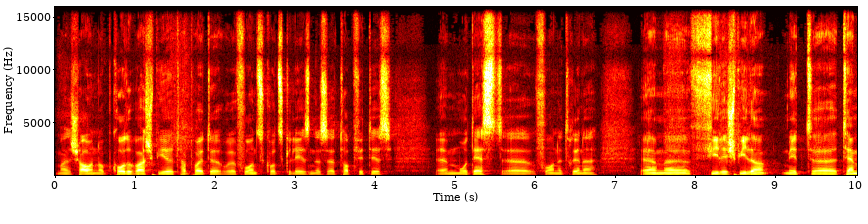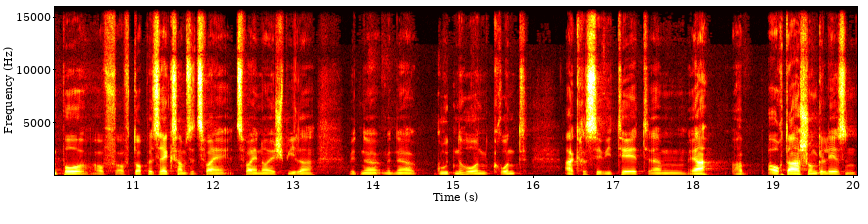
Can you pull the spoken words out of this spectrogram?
mal schauen, ob Cordoba spielt. Habe heute oder vor uns kurz gelesen, dass er topfit ist. Ähm, Modest äh, vorne drinne. Ähm, äh, viele Spieler mit äh, Tempo, auf, auf Doppel-6 haben sie zwei, zwei neue Spieler mit einer, mit einer guten, hohen Grundaggressivität. Ähm, ja, habe auch da schon gelesen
